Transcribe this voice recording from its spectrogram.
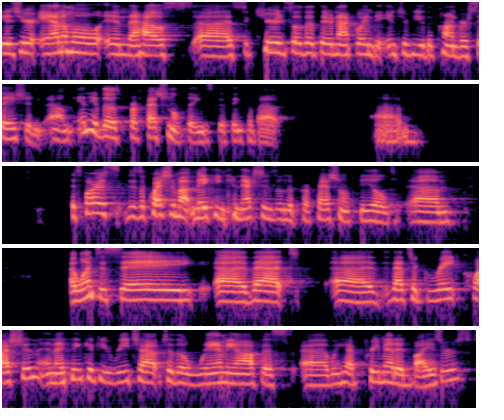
is your animal in the house uh, secured so that they're not going to interview the conversation? Um, any of those professional things to think about. Um, as far as there's a question about making connections in the professional field, um, I want to say uh, that uh, that's a great question. And I think if you reach out to the WWAMI office, uh, we have pre-med advisors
